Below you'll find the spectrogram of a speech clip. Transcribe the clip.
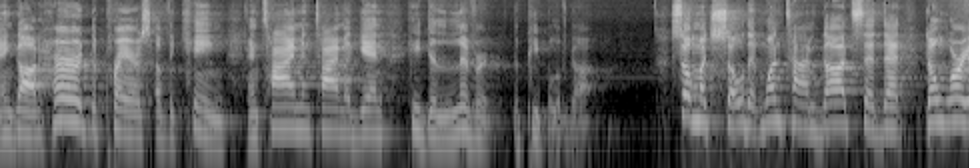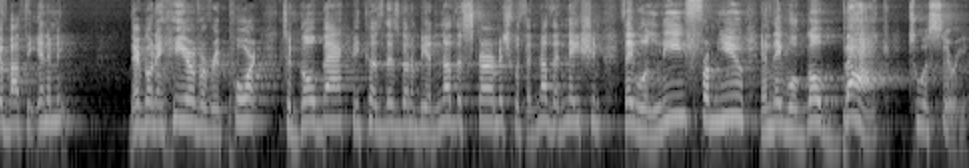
And God heard the prayers of the king, and time and time again, he delivered the people of God. So much so that one time God said that, don't worry about the enemy. They're going to hear of a report to go back because there's going to be another skirmish with another nation. They will leave from you and they will go back to Assyria.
